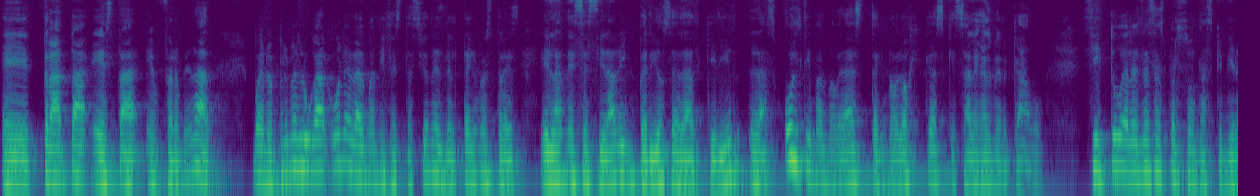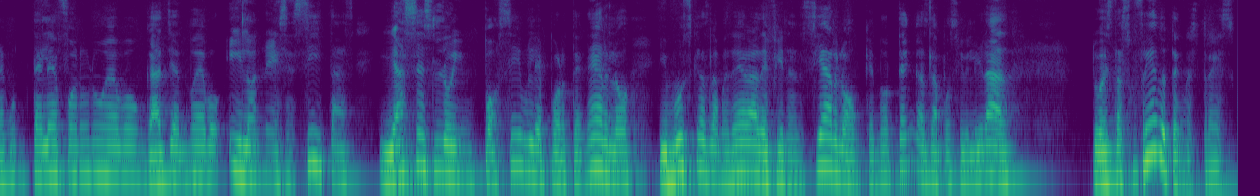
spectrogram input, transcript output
eh, trata esta enfermedad. Bueno, en primer lugar, una de las manifestaciones del tecnoestrés es la necesidad imperiosa de adquirir las últimas novedades tecnológicas que salen al mercado. Si tú eres de esas personas que miran un teléfono nuevo, un gadget nuevo y lo necesitas y haces lo imposible por tenerlo y buscas la manera de financiarlo aunque no tengas la posibilidad, tú estás sufriendo tecnoestrés.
